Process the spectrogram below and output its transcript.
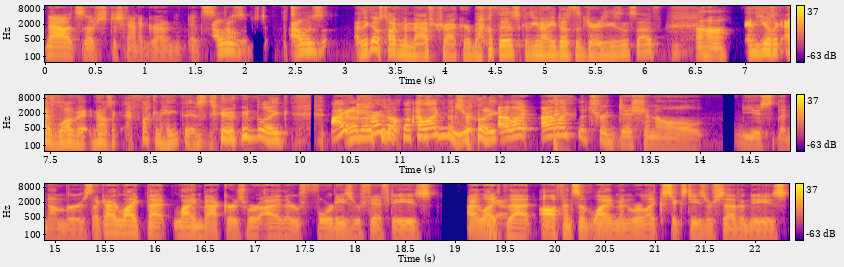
now it's just, just kind of grown it's I was- it's I was, I think I was talking to Mavs Tracker about this because you know he does the jerseys and stuff, uh-huh and he was like, "I love it," and I was like, "I fucking hate this, dude." like, I, don't know kind of I like the tra- like- I like I like the traditional use of the numbers. Like I like that linebackers were either 40s or 50s. I like Yeah. that offensive linemen were like 60s or 70s.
